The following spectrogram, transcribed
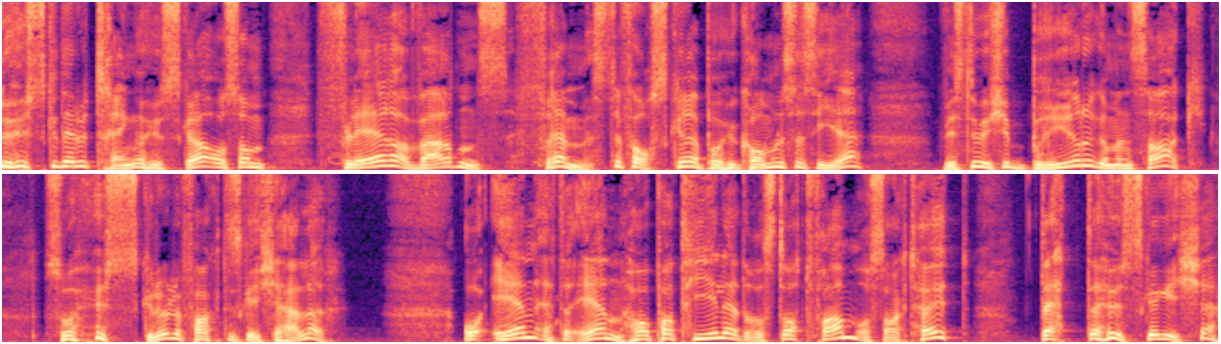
Du husker det du trenger å huske, og som flere av verdens fremste forskere på hukommelse sier, hvis du ikke bryr deg om en sak, så husker du det faktisk ikke heller. Og én etter én har partiledere stått fram og sagt høyt dette husker jeg ikke.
